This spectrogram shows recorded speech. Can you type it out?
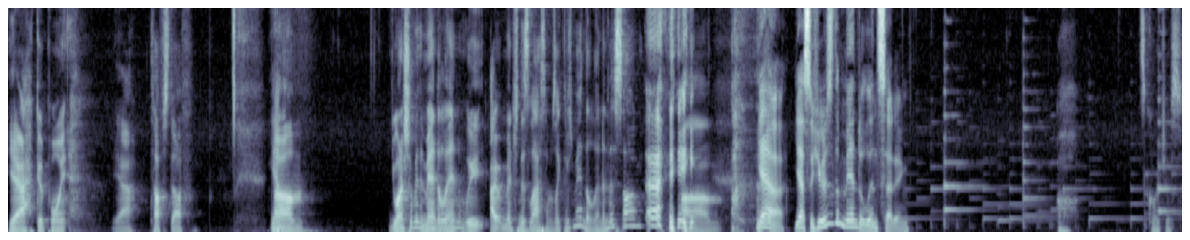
Yeah, good point. Yeah, tough stuff. Yeah. Um, you want to show me the mandolin? We I mentioned this last time. I was like, "There's mandolin in this song." um, yeah, yeah. So here's the mandolin setting. It's gorgeous.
